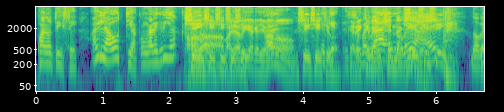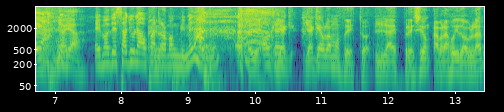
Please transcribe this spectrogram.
cuando te dice, ay la hostia, con alegría. Sí, Ah, sí, sí, sí, vaya sí. que llevamos. Sí, sí, sí. que eso ¿Queréis es que me verdad, echen de ¿eh? aquí? No Sí, veas, sí, ¿eh? sí. No Bueno, veas. ya, ya. Hemos desayunado Juan Venga. Ramón Jiménez. ¿eh? Oye, ya, que, ya que hablamos de esto, la expresión, habrás oído hablar,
